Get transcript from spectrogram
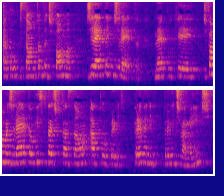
a corrupção, tanto de forma direta e indireta, né? Porque de forma direta o risco da edificação atua preventivamente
